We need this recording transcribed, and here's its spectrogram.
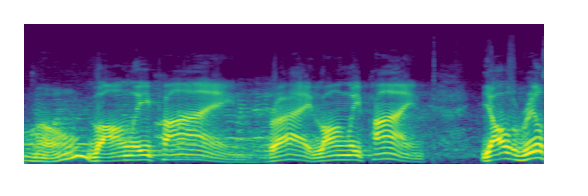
No, longleaf pine. Right, longleaf pine. Y'all are real.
